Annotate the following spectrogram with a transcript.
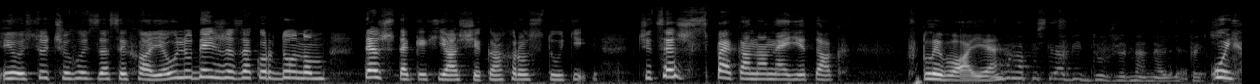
і ось тут чогось засихає. У людей же за кордоном теж в таких ящиках ростуть. Чи це ж спека на неї так впливає? Ну, Вона після обід дуже на неї пече. Ой,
